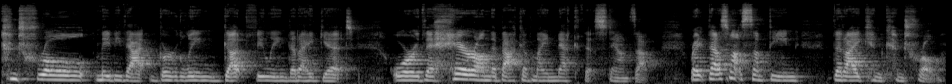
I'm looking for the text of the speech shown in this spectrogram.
control maybe that gurgling gut feeling that I get or the hair on the back of my neck that stands up, right? That's not something that I can control.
